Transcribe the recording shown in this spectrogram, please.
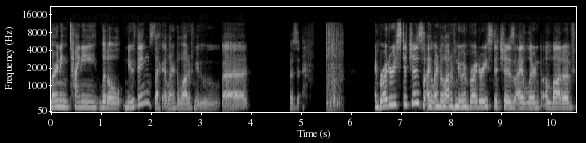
learning tiny little new things. Like I learned a lot of new uh what is it? embroidery stitches. I learned a lot of new embroidery stitches. I learned a lot of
